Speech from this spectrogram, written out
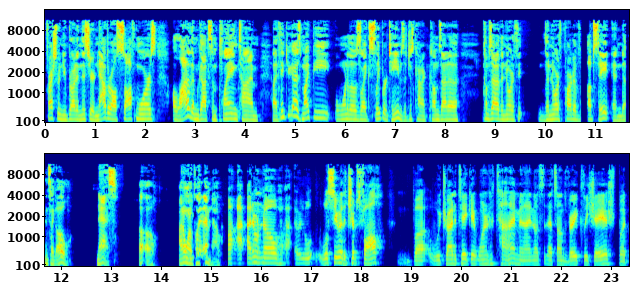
freshmen you brought in this year. Now they're all sophomores. A lot of them got some playing time. I think you guys might be one of those like sleeper teams that just kind of comes out of comes out of the north the north part of upstate, and uh, it's like, oh, Naz. uh oh, I don't want to play them now. I, I don't know. We'll see where the chips fall, but we try to take it one at a time. And I know that sounds very cliche-ish, but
